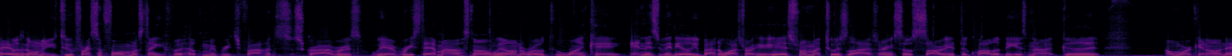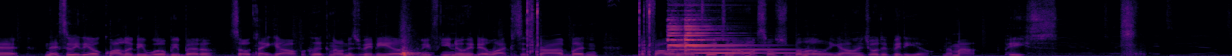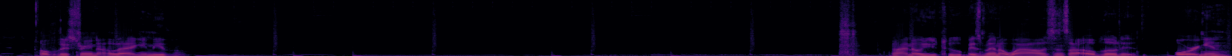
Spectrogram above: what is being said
Hey, what's going on YouTube? First and foremost, thank you for helping me reach 500 subscribers. We have reached that milestone. We're on the road to 1K. And this video you're about to watch right here is from my Twitch live stream, so sorry if the quality is not good. I'm working on that. Next video quality will be better. So thank y'all for clicking on this video. And if you're new, hit that like and subscribe button. And follow me on Twitch and all my socials below. And y'all enjoy the video. And I'm out. Peace. Hopefully the stream not lagging either. I know YouTube. It's been a while since I uploaded Oregon.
